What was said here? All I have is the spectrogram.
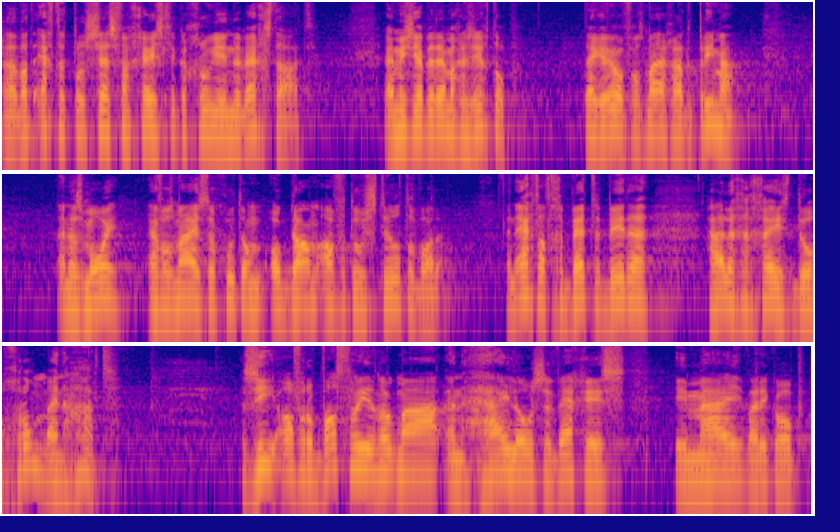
Uh, wat echt het proces van geestelijke groei in de weg staat. En misschien heb je er helemaal geen zicht op. Dan denk je, joh, volgens mij gaat het prima. En dat is mooi. En volgens mij is het ook goed om ook dan af en toe stil te worden. En echt dat gebed te bidden, Heilige Geest, doorgrond mijn hart. Zie of er op wat voor reden ook maar een heilloze weg is in mij waar ik op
